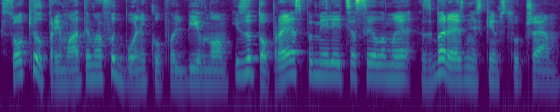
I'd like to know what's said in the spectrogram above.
Сокіл прийматиме футбольний клуб Вольбівно. Ізотоп РЕС поміряється силами з Березнівським случем.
